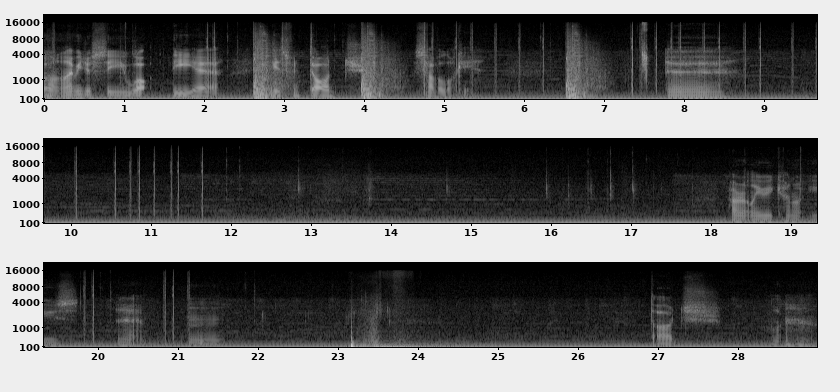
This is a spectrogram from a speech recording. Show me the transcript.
Let me just see what the uh, is for dodge. Let's have a look here. Uh, apparently we cannot use. Hmm. Dodge. What the hell?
